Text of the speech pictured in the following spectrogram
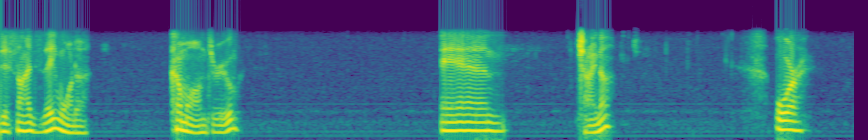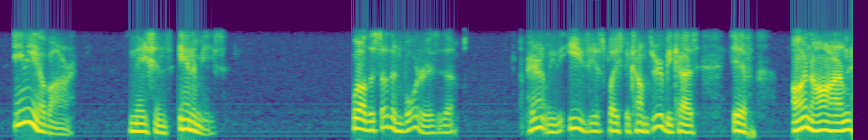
decides they want to come on through and China or any of our nation's enemies. Well, the southern border is the, apparently the easiest place to come through because if unarmed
